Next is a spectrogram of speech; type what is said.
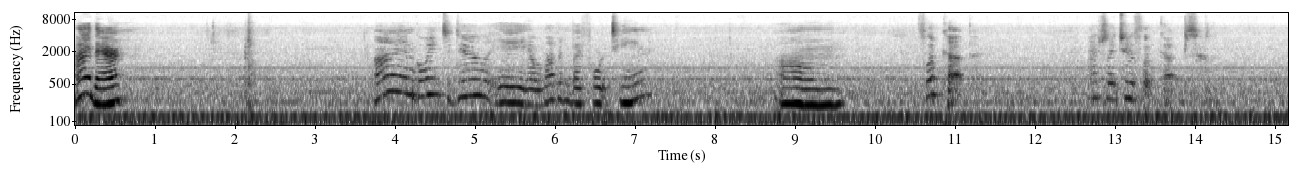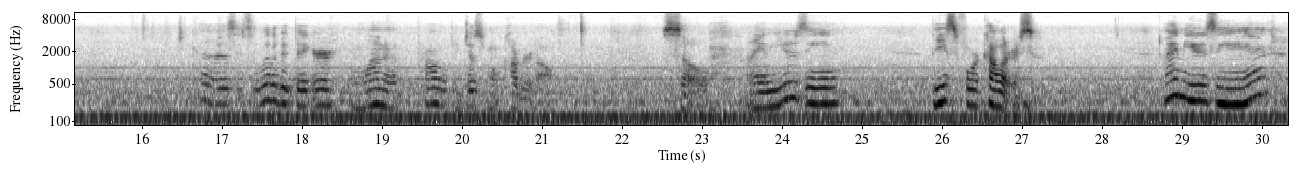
Hi there. I am going to do a 11 by 14 um, flip cup. Actually, two flip cups. Because it's a little bit bigger and one probably just won't cover it all. So, I am using these four colors. I'm using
